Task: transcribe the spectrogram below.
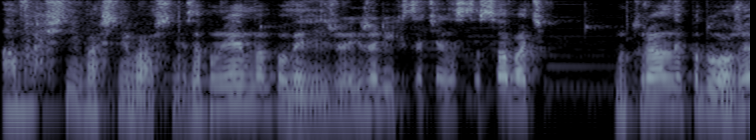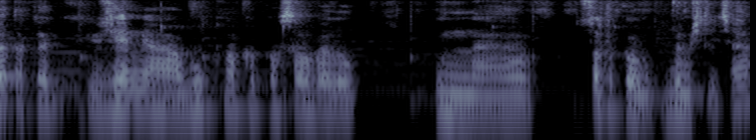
A właśnie, właśnie, właśnie. Zapomniałem Wam powiedzieć, że jeżeli chcecie zastosować naturalne podłoże, tak jak ziemia, włókno kokosowe lub inne, co tylko wymyślicie,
